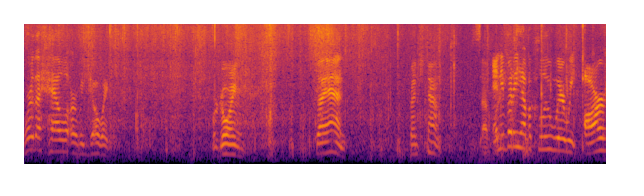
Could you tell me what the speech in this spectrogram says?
Where the hell are we going? We're going. Cyan, French town. Anybody have a clue where we are?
